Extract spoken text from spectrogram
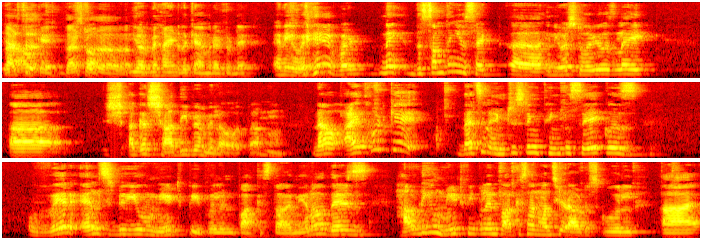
That's yeah, okay. That's Stop. A... You're behind the camera today. Anyway, but no, the something you said uh, in your story was like, uh, अगर शादी पे now I thought that's an interesting thing to say because where else do you meet people in Pakistan? You know, there's how do you meet people in Pakistan once you're out of school, uh,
